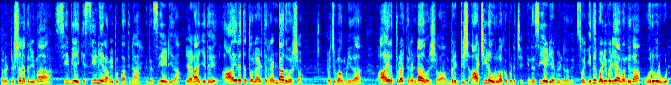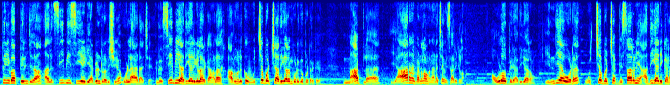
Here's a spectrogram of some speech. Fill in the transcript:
இதோட ட்விஸ்ட் என்ன தெரியுமா? சிபிஐக்கு சீனியர் அமைப்பு பார்த்தீங்கன்னா இந்த சிஐடி தான். ஏன்னா இது ஆயிரத்தி தொள்ளாயிரத்தி ரெண்டாவது வருஷம். யோசிச்சு பார்க்க முடியுதா? ஆயிரத்தி தொள்ளாயிரத்தி ரெண்டாவது வருஷம் பிரிட்டிஷ் ஆட்சியில் உருவாக்கப்பட்டுச்சு இந்த சிஐடி அப்படின்றது. ஸோ இது வழி வழியாக வந்து தான் ஒரு ஒரு உட்பிரிவா பிரிஞ்சு தான் அதில் சிபிசிஐடி அப்படின்ற விஷயம் உள்ள ஆட் ஆச்சு. இந்த சிபிஐ அதிகாரிகளாக இருக்காங்களா? அவங்களுக்கு உச்சபட்ச அதிகாரம் கொடுக்கப்பட்டிருக்கு. நாட்டில் யாரை வேணாலும் அவங்க நினச்சா விசாரிக்கலாம். அவ்வளோ பெரிய அதிகாரம். இந்தியாவோட உச்சபட்ச விசாரணை அதிகாரிக்கான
